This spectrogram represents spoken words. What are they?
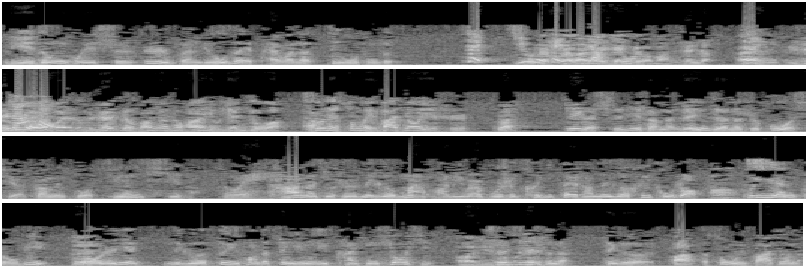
李登辉是日本留在台湾的最后通队。对，几乎可以这样说。忍者吗？忍者。哎，忍者，忍者，王教授好像有研究啊，说那松尾芭蕉也是。对。这个实际上呢，忍者呢是过去专门做奸细的。对，他呢就是那个漫画里边不是可以戴上那个黑头罩啊，飞檐走壁，到人家那个对方的阵营里探听消息。啊，实际是呢，这个八松尾芭蕉呢，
